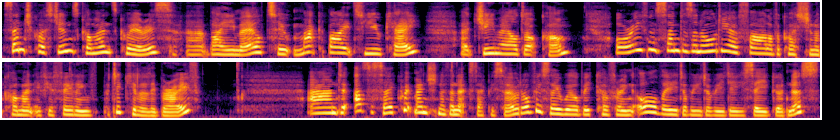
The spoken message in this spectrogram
Send your questions, comments, queries uh, by email to macbitesuk at gmail.com or even send us an audio file of a question or comment if you're feeling particularly brave. And as I say, quick mention of the next episode. Obviously, we'll be covering all the WWDC goodness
